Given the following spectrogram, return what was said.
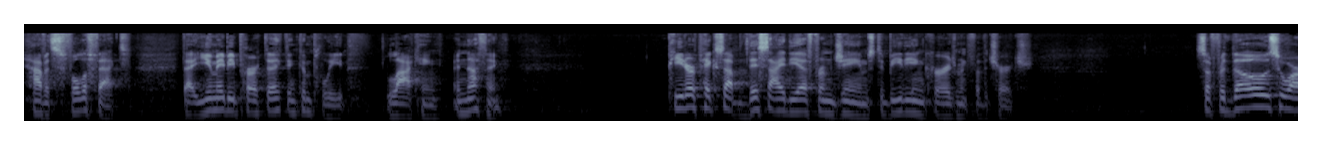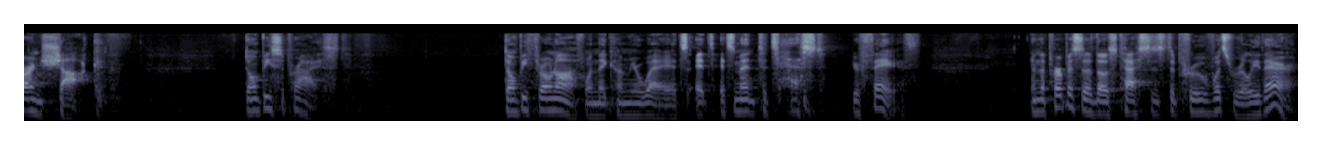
have its full effect, that you may be perfect and complete, lacking in nothing. Peter picks up this idea from James to be the encouragement for the church. So, for those who are in shock, don't be surprised. Don't be thrown off when they come your way. It's, it's, it's meant to test your faith. And the purpose of those tests is to prove what's really there.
